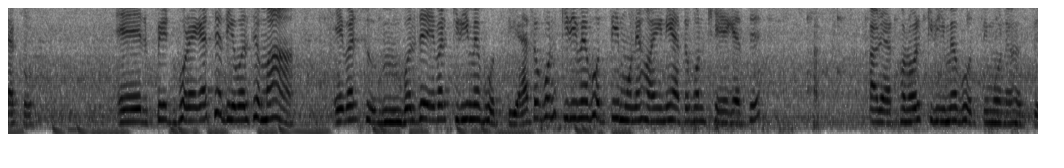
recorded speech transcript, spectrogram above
দেখো, এর পেট ভরে গেছে, দিয়ে বলছে, মা, এবার বলছে, এবার ক্রিমে ভর্তি। এতক্ষণ ক্রিমে ভর্তি মনে হয়নি, এতক্ষণ খেয়ে গেছে। আর এখন ওর ক্রিমে ভর্তি মনে হচ্ছে।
